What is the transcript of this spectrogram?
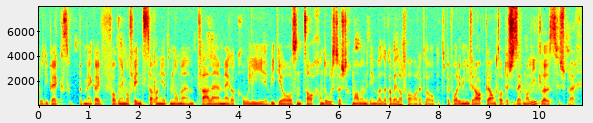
Rudi Beck, super, mega. Ich folge ihm auf Insta, kann jedem nur empfehlen. Mega coole Videos und Sachen. Und Urs, du hast doch mal mit ihm Velo fahren, glaube ich. Bevor ich meine Frage beantworte, hast du es mal eingelöst, Versprechen.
